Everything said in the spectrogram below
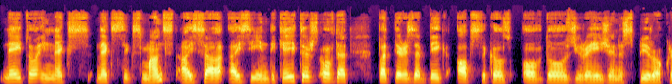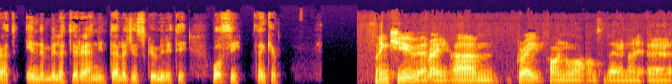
NATO in next next six months. I saw I see indicators of that, but there is a big obstacles of those Eurasianist bureaucrats in the military and intelligence community. We'll see. Thank you. Thank you, Emre. Um, great final answer there, and I uh,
